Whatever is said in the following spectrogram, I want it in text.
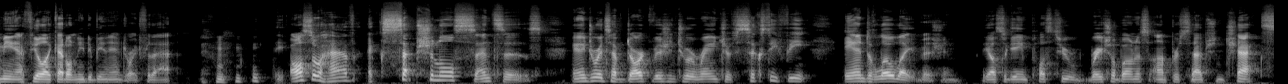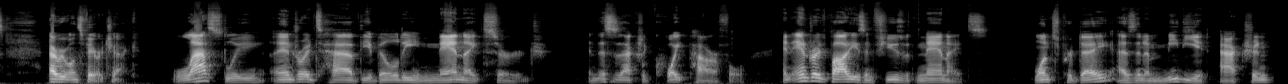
mean, I feel like I don't need to be an android for that. they also have exceptional senses. Androids have dark vision to a range of 60 feet and low light vision. They also gain plus two racial bonus on perception checks. Everyone's favorite check. Lastly, androids have the ability Nanite Surge, and this is actually quite powerful. An android's body is infused with nanites. Once per day, as an immediate action,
